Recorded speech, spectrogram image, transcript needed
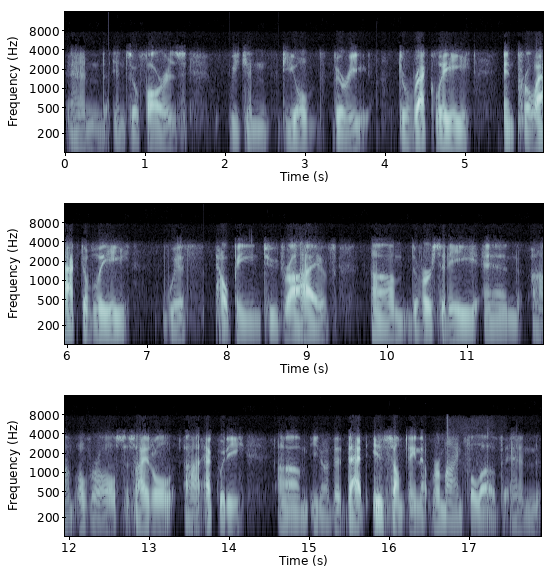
and insofar as we can deal very directly and proactively with helping to drive um, diversity and um, overall societal uh, equity, um, you know, that that is something that we're mindful of and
